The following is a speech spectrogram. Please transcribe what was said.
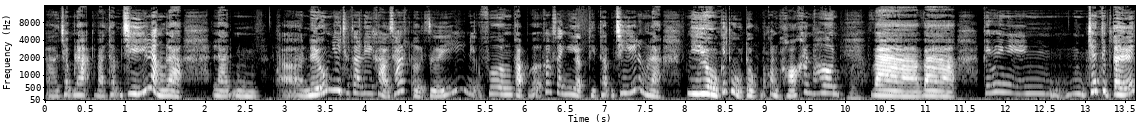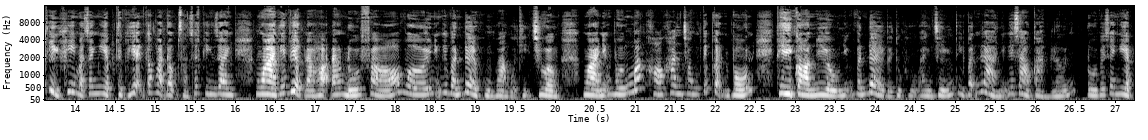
à, chậm lại và thậm chí rằng là là à, nếu như chúng ta đi khảo sát ở dưới địa phương gặp gỡ các doanh nghiệp thì thậm chí rằng là nhiều cái thủ tục nó còn khó khăn hơn ừ. và và cái trên thực tế thì khi mà doanh nghiệp thực hiện các hoạt động sản xuất kinh doanh ngoài cái việc là họ đang đối phó với những cái vấn đề khủng hoảng của thị trường ngoài những vướng mắc khó khăn trong tiếp cận vốn thì còn nhiều những vấn đề về thủ tục hành chính thì vẫn là những cái rào cản lớn đối với doanh nghiệp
